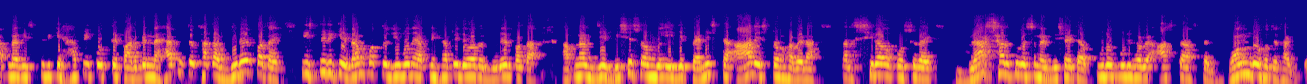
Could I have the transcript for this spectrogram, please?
আপনার স্ত্রীকে হ্যাপি করতে পারবেন না। হ্যাপি তো থাকা দূরের কথায় স্ত্রীকে দাম্পত্য জীবনে আপনি হ্যাপি দেওয়া তো দূরের কথা। আপনার যে বিশেষ অঙ্গ, এই যে প্যানিসটা আর স্ট্রং হবে না, তার শিরা উপশিরায় ব্লাড সার্কুলেশনের বিষয়টা পুরোপুরি ভাবে আস্তে আস্তে বন্ধ হতে থাকবে।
